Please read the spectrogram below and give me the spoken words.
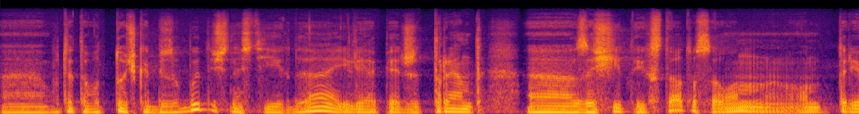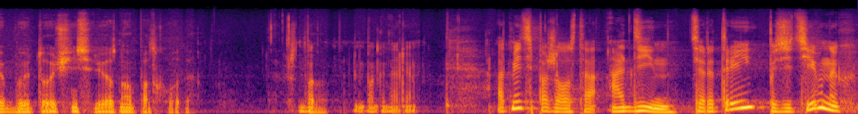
э, вот эта вот точка безубыточности их, да, или, опять же, тренд защиты их статуса, он, он требует очень серьезного подхода. Что... Благодарю. Отметьте, пожалуйста, 1-3 позитивных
